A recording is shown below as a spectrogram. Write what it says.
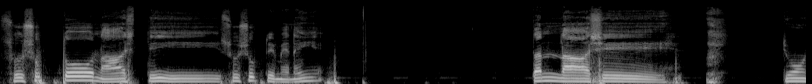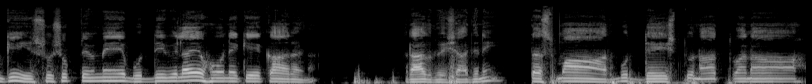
सुषुप्तो नास्ति, सुषुप्ति में नहीं है। तन्नाशे, क्योंकि सुषुप्ति में बुद्धि विलय होने के कारण राग द्वेषादि नहीं। तस्मात् बुद्धेस्तु नात्मना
